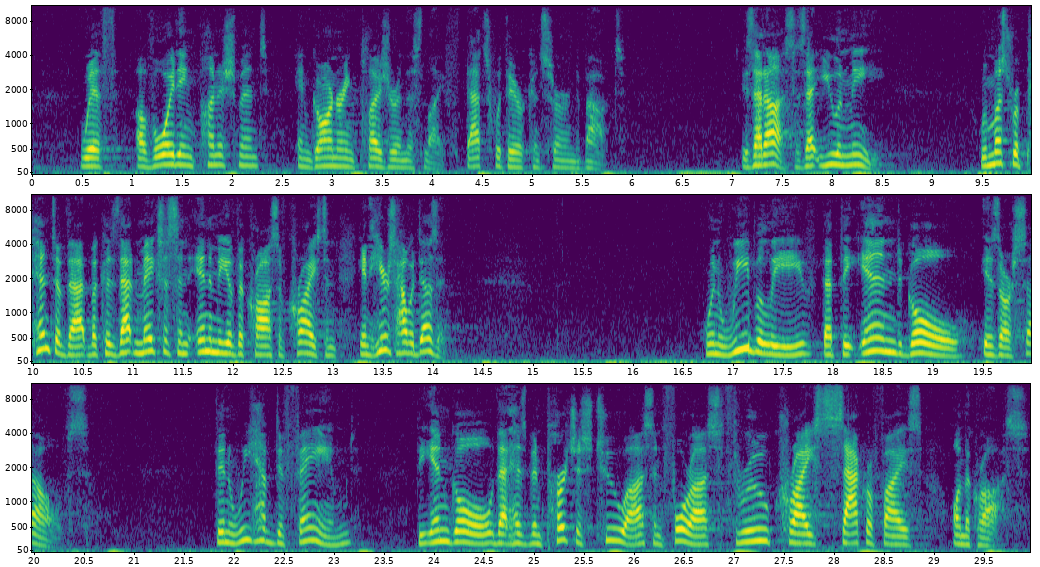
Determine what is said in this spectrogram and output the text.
with avoiding punishment and garnering pleasure in this life. That's what they're concerned about. Is that us? Is that you and me? We must repent of that because that makes us an enemy of the cross of Christ. And, and here's how it does it. When we believe that the end goal is ourselves, then we have defamed the end goal that has been purchased to us and for us through Christ's sacrifice on the cross.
